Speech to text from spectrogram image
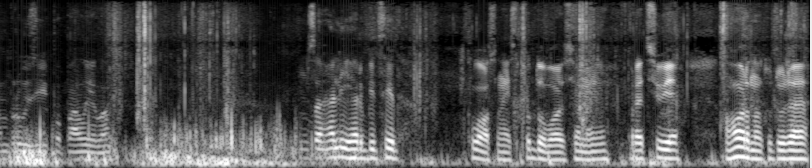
амбрузію попалило. Взагалі гербіцид класний, сподобався мені. Працює гарно, тут уже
